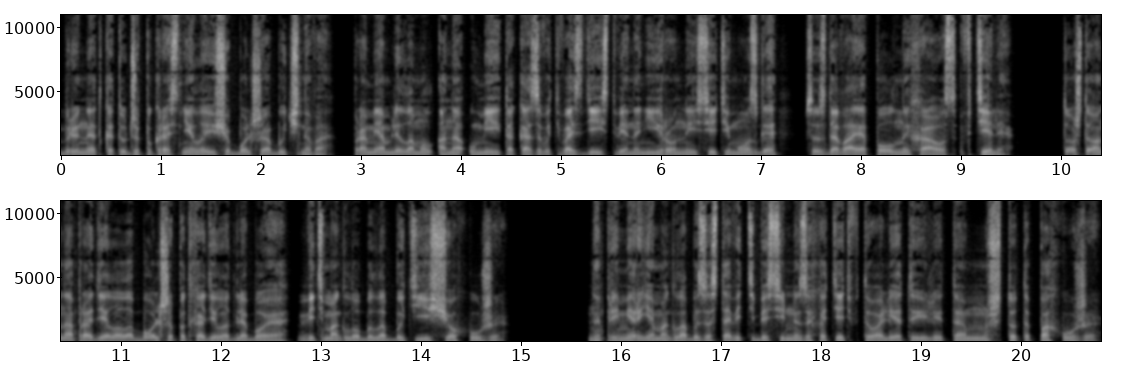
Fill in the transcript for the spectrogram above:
Брюнетка тут же покраснела еще больше обычного. Промямлила, мол, она умеет оказывать воздействие на нейронные сети мозга, создавая полный хаос в теле. То, что она проделала, больше подходило для боя, ведь могло было быть еще хуже. Например, я могла бы заставить тебя сильно захотеть в туалет или там что-то похуже.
